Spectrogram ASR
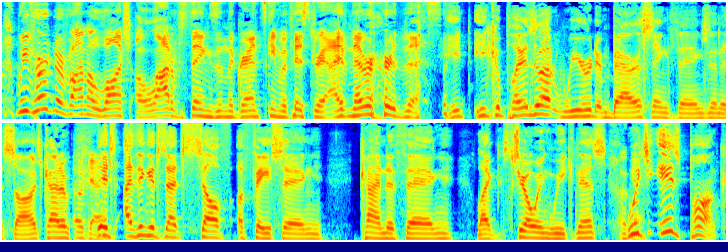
Because we've heard Nirvana launch a lot of things in the grand scheme of history. I've never heard this. he he complains about weird, embarrassing things in his songs. Kind of, Okay. It's I think it's that self-effacing kind of thing, like showing weakness, which is punk.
